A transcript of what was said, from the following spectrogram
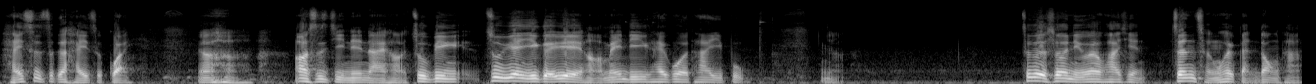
还是这个孩子乖，啊，二十几年来哈住病住院一个月哈没离开过他一步，啊，这个时候你会发现真诚会感动他，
